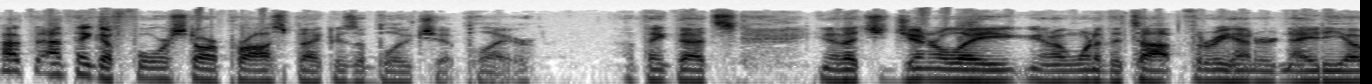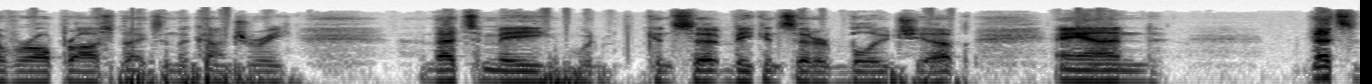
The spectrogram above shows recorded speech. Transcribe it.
I, th- I think a four-star prospect is a blue chip player. I think that's you know that's generally you know one of the top 380 overall prospects in the country. That to me would consider, be considered blue chip, and that's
